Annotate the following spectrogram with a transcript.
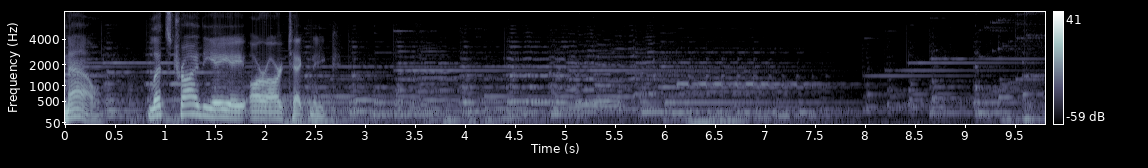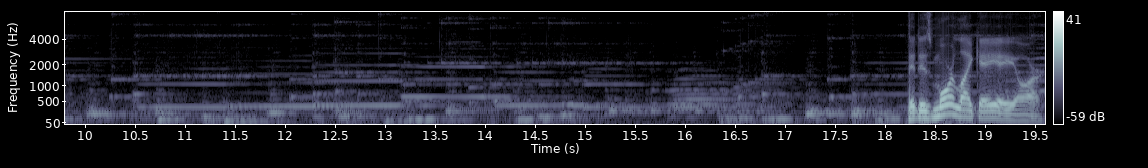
Now, let's try the AARR technique. It is more like AAR.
